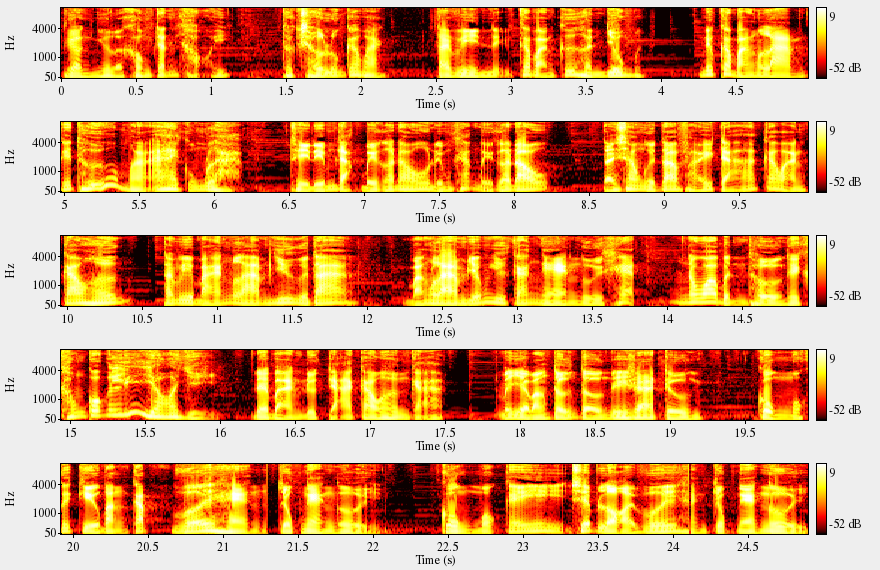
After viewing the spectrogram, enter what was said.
gần như là không tránh khỏi. Thực sự luôn các bạn. Tại vì các bạn cứ hình dung, nếu các bạn làm cái thứ mà ai cũng làm, thì điểm đặc biệt ở đâu, điểm khác biệt ở đâu? Tại sao người ta phải trả các bạn cao hơn? Tại vì bạn làm như người ta bạn làm giống như cả ngàn người khác. Nó quá bình thường thì không có cái lý do gì để bạn được trả cao hơn cả. Bây giờ bạn tưởng tượng đi, ra trường cùng một cái kiểu bằng cấp với hàng chục ngàn người, cùng một cái xếp loại với hàng chục ngàn người,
